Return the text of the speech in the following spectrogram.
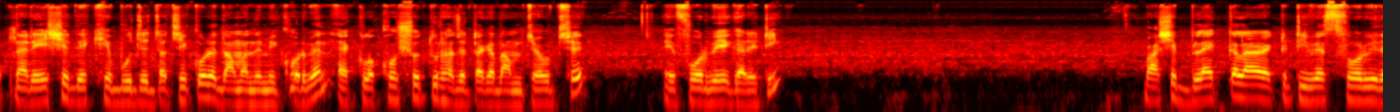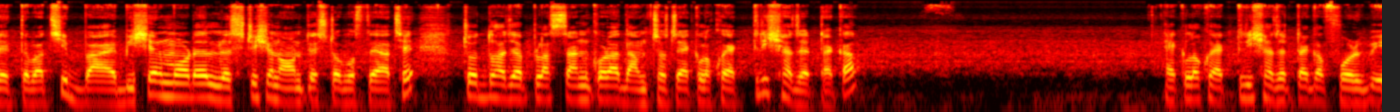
আপনারা এসে দেখে বুঝে যাচাই করে দামাদামি করবেন। এক লক্ষ সত্তর হাজার টাকা দাম চা হচ্ছে এই ফোর বি গাড়িটি। পাশে ব্ল্যাক কালার একটা টিভিএস ফোর দেখতে পাচ্ছি। বা বিশের মডেল রেজিস্ট্রেশন অন টেস্ট অবস্থায় আছে। চোদ্দ হাজার প্লাস রান করা, দাম চলছে এক লক্ষ একত্রিশ হাজার টাকা। এক লক্ষ একত্রিশ হাজার টাকা ফোর বি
